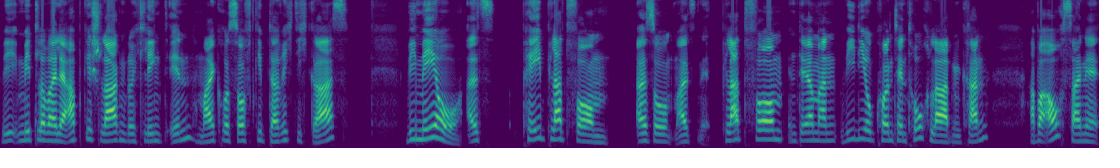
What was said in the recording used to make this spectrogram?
wie mittlerweile abgeschlagen durch LinkedIn. Microsoft gibt da richtig Gas. Vimeo als Pay-Plattform, also als eine Plattform, in der man Videocontent hochladen kann, aber auch seine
